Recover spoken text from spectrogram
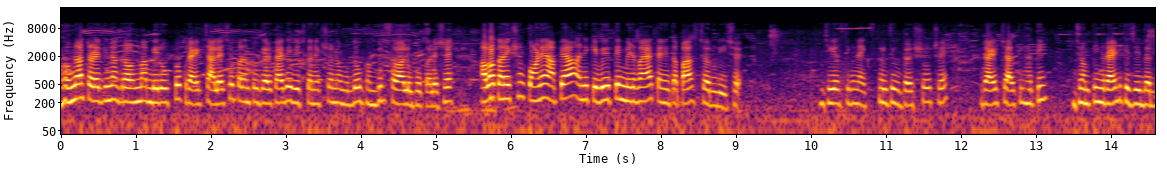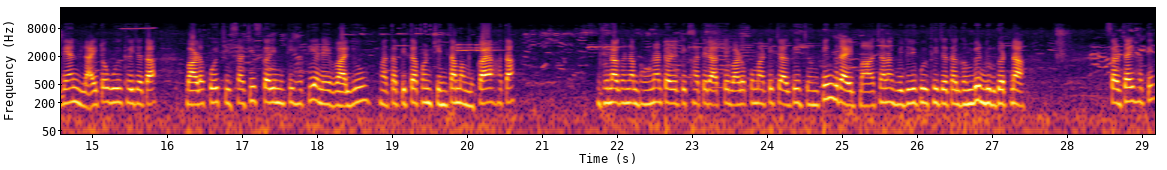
ભવના તળેટીના ગ્રાઉન્ડમાં બે રોકટોક રાઇડ ચાલે છે, પરંતુ ગેરકાયદે વીજ કનેક્શનનો મુદ્દો ગંભીર સવાલ ઊભો કરે છે. આવા કનેક્શન કોણે આપ્યા અને કેવી રીતે મેળવાયા તેની તપાસ જરૂરી છે. જીએસટીવીના એક્સક્લુઝિવ દ્રશ્યો છે. રાઇડ ચાલતી હતી. જમ્પિંગ રાઇડ કે જે દરમિયાન લાઇટો ગુલ થઈ જતા બાળકોએ ચીસાચીસ કરી મૂકી હતી અને વાલીઓ માતા પિતા પણ ચિંતામાં મુકાયા હતા. જૂનાગઢના ભવના તળેટી ખાતે રાત્રે બાળકો માટે ચાલતી જમ્પિંગ રાઇડમાં અચાનક વીજળી ગુલ થઈ જતા ગંભીર દુર્ઘટના સર્જાઈ હતી.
